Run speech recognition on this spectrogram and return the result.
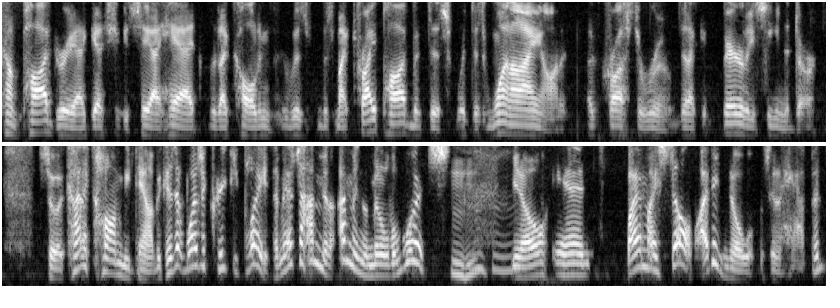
compadre, I guess you could say I had, what I called him, it was was my tripod with this with this one eye on it across the room that I could barely see in the dark. So it kind of calmed me down because it was a creaky place. I mean, it's, I'm in, I'm in the middle of the woods, hmm Mhm. you know, and by myself, I didn't know what was going to happen.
